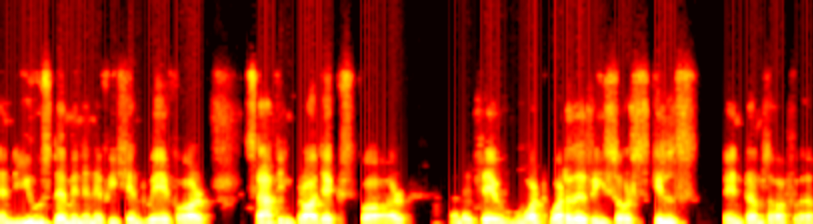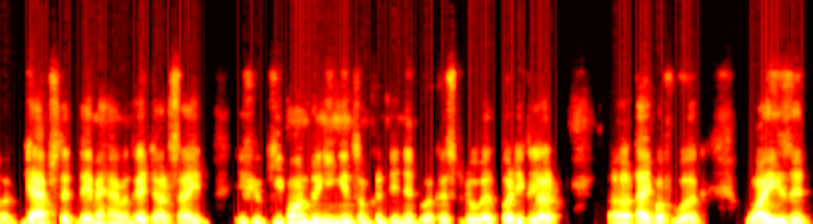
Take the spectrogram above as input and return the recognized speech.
and use them in an efficient way for staffing projects for let's say what what are the resource skills in terms of uh, gaps that they may have on the hr side. If you keep on bringing in some contingent workers to do a particular uh, type of work why is it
